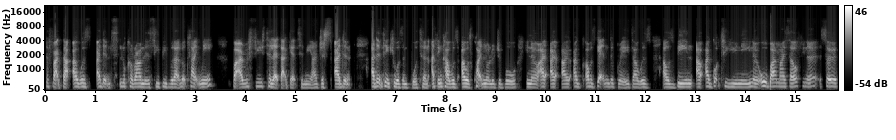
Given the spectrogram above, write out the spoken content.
the fact that I was I didn't look around and see people that looked like me but I refused to let that get to me. I just I didn't I didn't think it was important. I think I was I was quite knowledgeable. You know, I I I I was getting the grades. I was I was being I, I got to uni. You know, all by myself. You know, so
